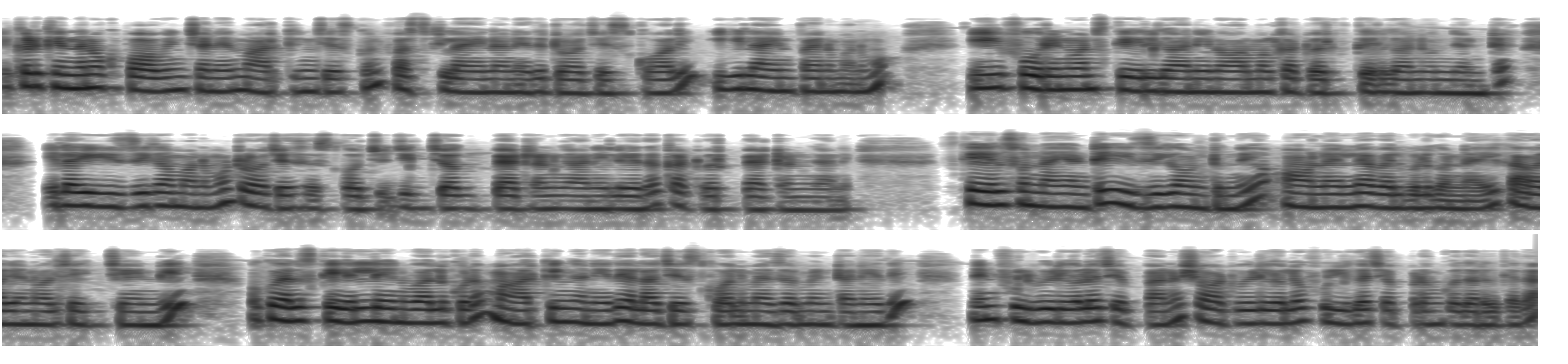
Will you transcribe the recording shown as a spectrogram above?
ఇక్కడ కిందన ఒక పావించ్ అనేది మార్కింగ్ చేసుకొని ఫస్ట్ లైన్ అనేది డ్రా చేసుకోవాలి. ఈ లైన్ పైన మనము ఈ ఫోర్ ఇన్ వన్ స్కేల్ కానీ నార్మల్ కట్ వర్క్ స్కేల్ కానీ ఉందంటే ఇలా ఈజీగా మనము డ్రా చేసేసుకోవచ్చు. జిగ్ జగ్ ప్యాటర్న్ కానీ లేదా కట్ వర్క్ ప్యాటర్న్ కానీ స్కేల్స్ ఉన్నాయంటే ఈజీగా ఉంటుంది. ఆన్లైన్లో అవైలబుల్గా ఉన్నాయి. కావాలి అని వాళ్ళు చెక్ చేయండి. ఒకవేళ స్కేల్ లేని వాళ్ళు కూడా మార్కింగ్ అనేది ఎలా చేసుకోవాలి మెజర్మెంట్ అనేది నేను ఫుల్ వీడియోలో చెప్పాను. షార్ట్ వీడియోలో ఫుల్గా చెప్పడం కుదరదు కదా.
